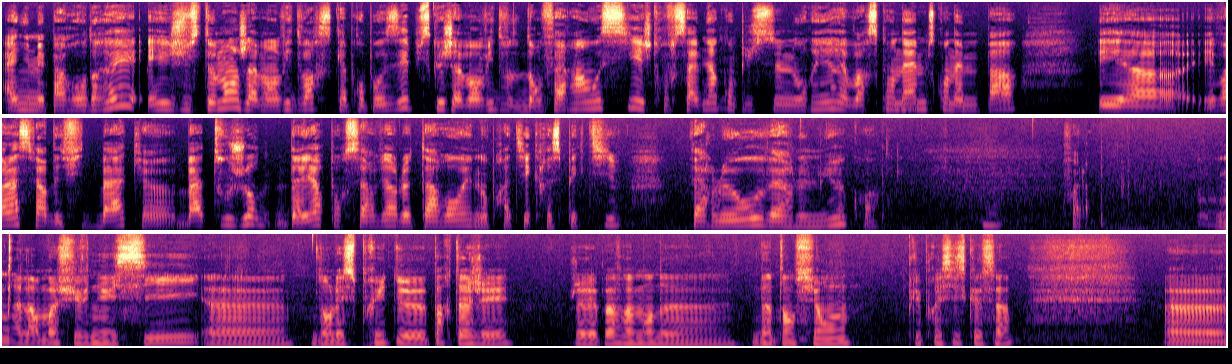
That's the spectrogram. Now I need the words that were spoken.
animé par Audrey et justement j'avais envie de voir ce qu'elle proposait puisque j'avais envie de- d'en faire un aussi et je trouve ça bien qu'on puisse se nourrir et voir ce qu'on aime, ce qu'on n'aime pas et, euh, et voilà se faire des feedbacks euh, bah toujours d'ailleurs pour servir le tarot et nos pratiques respectives vers le haut, vers le mieux quoi. Voilà. Alors moi je suis venu ici euh, dans l'esprit de partager. J'avais pas vraiment d'intention plus précise que ça. Euh,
